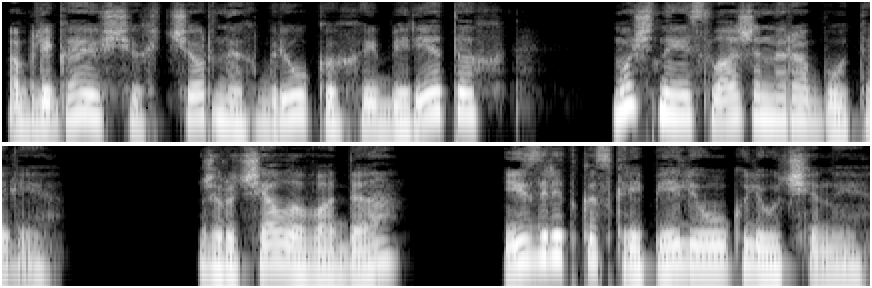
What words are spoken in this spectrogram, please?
облегающих черных брюках и беретах, мощно и слаженно работали. Журчала вода, изредка скрипели уключены.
